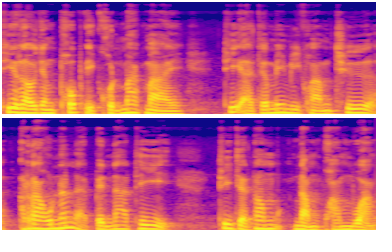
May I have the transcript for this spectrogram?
ที่เรายังพบอีกคนมากมาย ที่อาจจะไม่มีความเชื่อ เรานั่นแหละเป็นหน้าที่ที่จะต้องนำความหวัง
